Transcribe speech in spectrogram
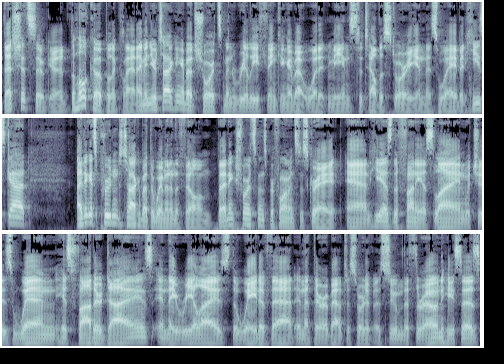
That shit's so good. The whole Coppola clan. I mean, you're talking about Schwartzman really thinking about what it means to tell the story in this way, but he's got. I think it's prudent to talk about the women in the film, but I think Schwartzman's performance is great, and he has the funniest line, which is when his father dies and they realize the weight of that and that they're about to sort of assume the throne. He says,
